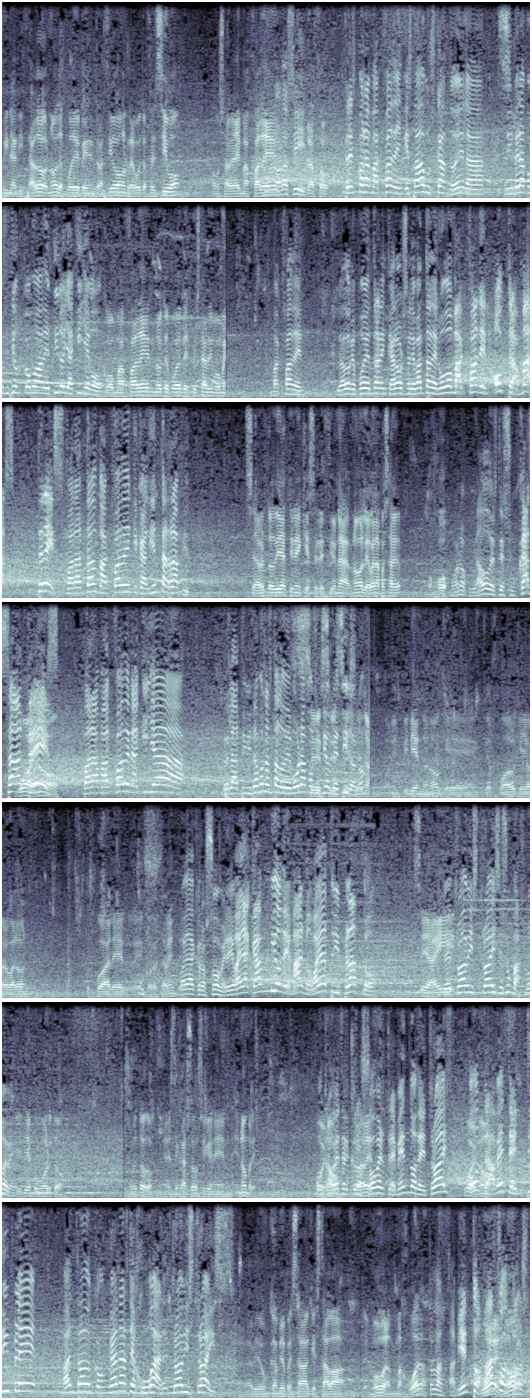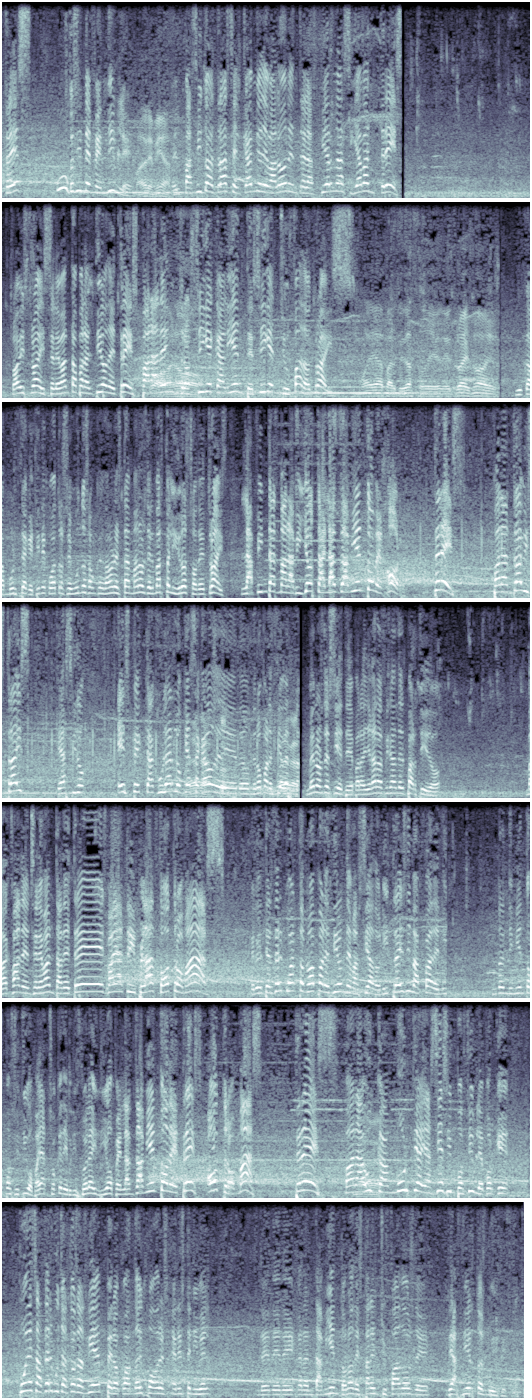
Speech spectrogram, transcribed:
finalizador, ¿no? Después de penetración, rebote ofensivo. Vamos a ver ahí McFadden. Bueno, ahora sí. Plazo. Tres para McFadden, que estaba buscando ¿eh? la primera posición cómoda de tiro y aquí llegó. Con McFadden no te puedes despistar ni momento. McFadden, cuidado que puede entrar en calor, se levanta de nuevo McFadden, otra más. Tres para tal McFadden que calienta rápido. Si Alberto Díaz tiene que seleccionar, ¿no? Le van a pasar. Ojo. Bueno, cuidado desde su casa. Tres para McFadden. Aquí ya relativizamos hasta lo de buena Sí, posición sí, de tiro, ¿no? Bueno, impidiendo, ¿no? Que, que el jugador que lleva el balón pues pueda leer eh, correctamente. Vaya crossover, ¿eh? vaya cambio de mano, vaya triplazo Sí, ahí. de Travis Trice. Es un más nueve. Y tiempo muerto. Sobre todo, en este caso siguen en, en hombre. Otra Bueno, vez el otra vez. crossover tremendo de Trice. Bueno. Otra vez el triple. Ha entrado con ganas de jugar el Travis Trice. Ha habido un cambio, pensaba que estaba de nuevo la misma jugada. Otro lanzamiento, más Bueno. otros tres. Esto es indefendible. Madre mía. El pasito atrás, el cambio de balón entre las piernas y ya van tres. Travis Trice se levanta para el tiro de tres, para adentro, sigue caliente, sigue enchufado Trice. Vaya partidazo de, de Trice, ¿no? Yuka Murcia que tiene cuatro segundos, aunque el balón está en manos del más peligroso, de Trice. La finta es maravillosa, el lanzamiento mejor. Tres para Travis Trice, que ha sido espectacular lo que ha sacado de, de donde no parecía nada. Menos de siete para llegar al final del partido. McFadden se levanta de tres, vaya triplazo, otro más. En el tercer cuarto no aparecieron demasiado, ni Trice ni McFadden. ni- Un rendimiento positivo, vaya choque de Brizuela y Diop. El lanzamiento de tres, otro más. Tres para. UCAM Murcia y así es imposible porque puedes hacer muchas cosas bien, pero cuando hay jugadores en este nivel de, de- de calentamiento, ¿no? de estar enchufados, de, de acierto, es muy difícil.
